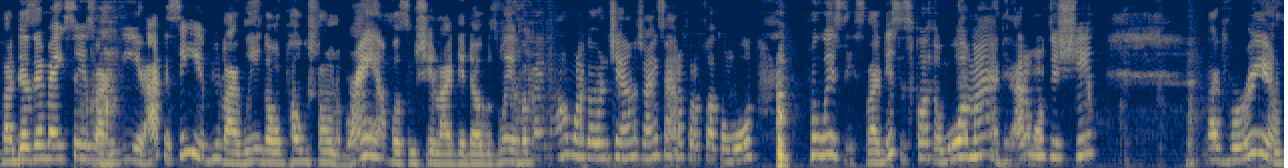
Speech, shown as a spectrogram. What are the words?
Like, does that make sense? Like uh-huh. again, I can see if you like we ain't gonna post on the gram or some shit like that though as well. But baby, I don't want to go in the challenge. I ain't signing up for the fucking war. Who is this? Like this is fucking war minded. I don't want this shit. Like for real.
